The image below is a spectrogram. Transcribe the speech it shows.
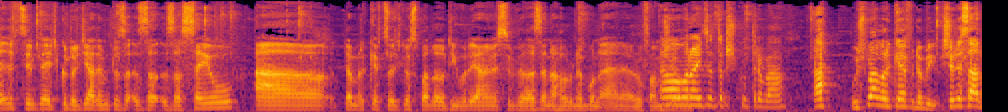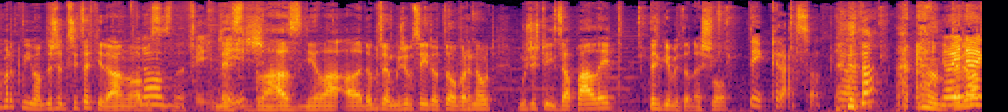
já chci teďko dodělat, jenom to za, za, zaseju a ta mrkev, co teďko spadla do té vody, já nevím, jestli vyleze nahoru nebo ne, já doufám, že No, jo. ono to trošku trvá. A, už mám mrkev, dobrý, 60 mrkví mám, takže 30 ti dám, no, aby No, ses ne, vidíš. nezbláznila, ale dobře, můžeme se jít do toho vrhnout, můžeš to jít zapálit, teď kdyby to nešlo. Ty kráso. Jo, no. jo jinak,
